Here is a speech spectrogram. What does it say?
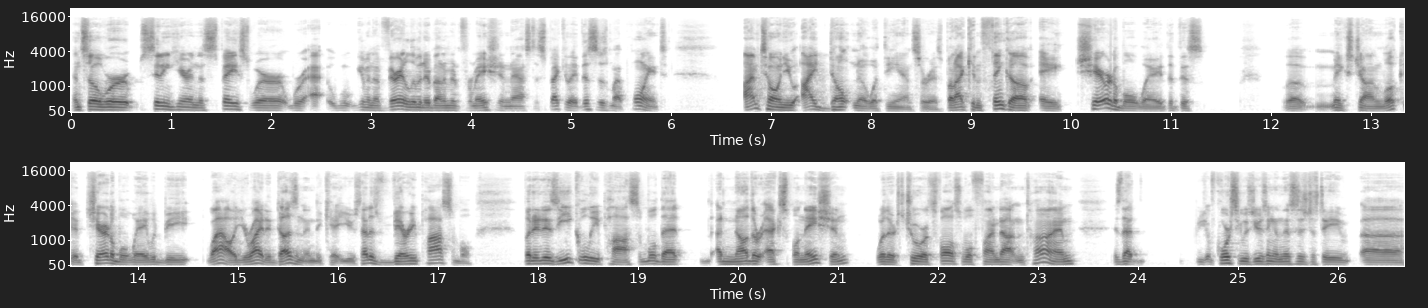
And so we're sitting here in this space where we're, at, we're given a very limited amount of information and asked to speculate. This is my point. I'm telling you, I don't know what the answer is, but I can think of a charitable way that this uh, makes Jon look. A charitable way would be, wow, you're right. It doesn't indicate use. That is very possible. But it is equally possible that another explanation, whether it's true or it's false, we'll find out in time, is that of course he was using, and this is just a uh,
